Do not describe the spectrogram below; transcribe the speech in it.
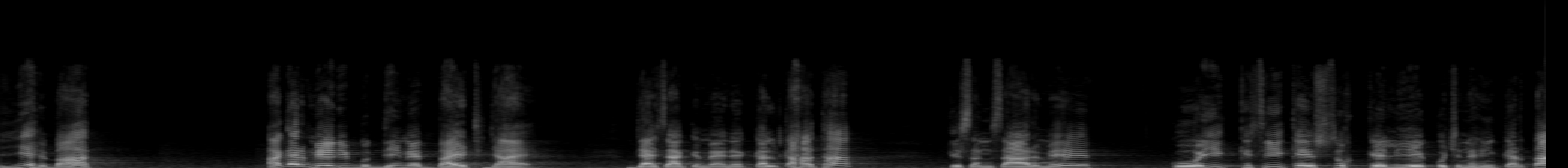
यह बात अगर मेरी बुद्धि में बैठ जाए, जैसा कि मैंने कल कहा था कि संसार में कोई किसी के सुख के लिए कुछ नहीं करता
